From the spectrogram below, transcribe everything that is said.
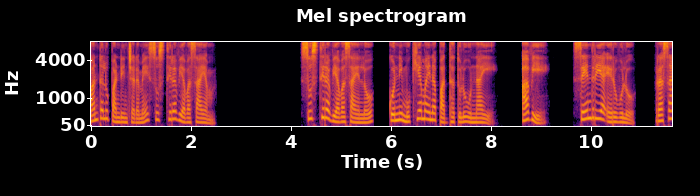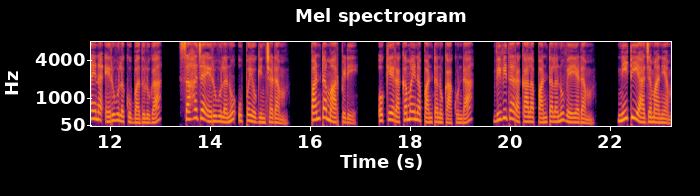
పంటలు పండించడమే సుస్థిర వ్యవసాయం. సుస్థిర వ్యవసాయంలో కొన్ని ముఖ్యమైన పద్ధతులు ఉన్నాయి. అవి సేంద్రియ ఎరువులు రసాయన ఎరువులకు బదులుగా సహజ ఎరువులను ఉపయోగించడం పంట మార్పిడి ఒకే రకమైన పంటను కాకుండా వివిధ రకాల పంటలను వేయడం నీటి యాజమాన్యం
